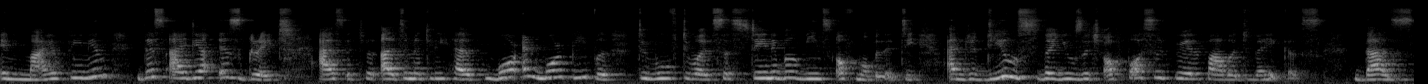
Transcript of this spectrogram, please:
In my opinion, this idea is great as it will ultimately help more and more people to move towards sustainable means of mobility and reduce the usage of fossil fuel powered vehicles, thus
